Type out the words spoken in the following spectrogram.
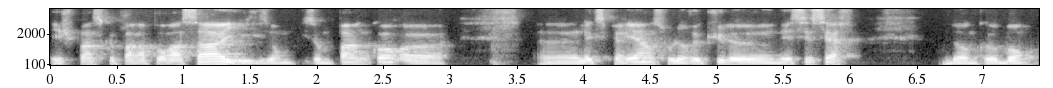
et, je pense que par rapport à ça, ils n'ont ils ont pas encore l'expérience ou le recul nécessaire. Donc, euh, bon,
